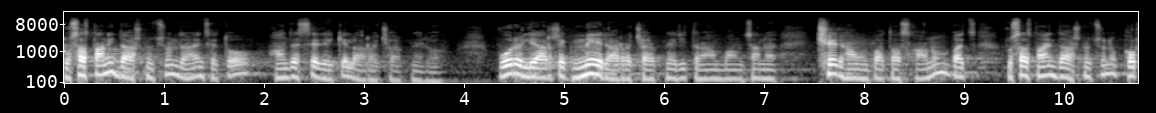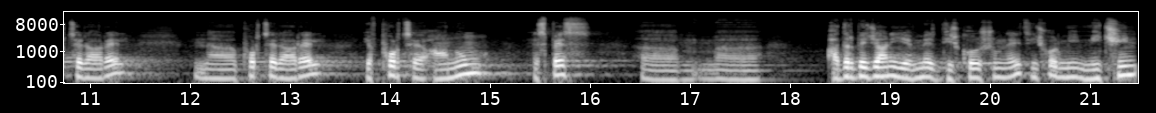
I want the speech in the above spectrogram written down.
Ռուսաստանի Դաշնություն դրանից հետո հանդես էր եկել առաջարկներով, որը լիարժեք մեր առաջարկների տրամաբանությանը չէր համապատասխանում, բայց Ռուսաստանի Դաշնությունը փորձ էր արել փորձ էր արել եւ փորձ է անում այսպես Ադրբեջանի եւ մեր դիրքորոշումներից ինչ որ մի միջին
